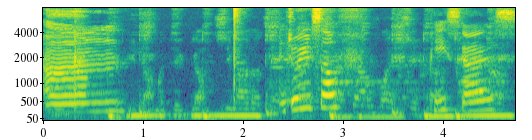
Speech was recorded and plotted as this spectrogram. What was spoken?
Um, enjoy yourself. Peace, guys.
